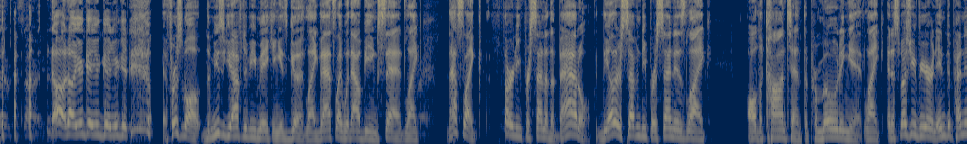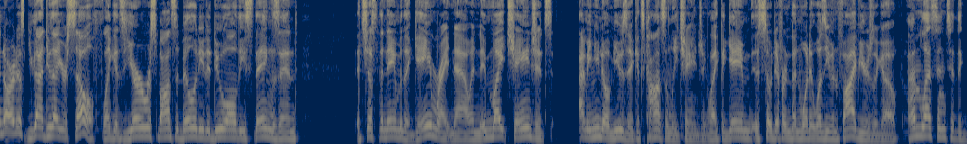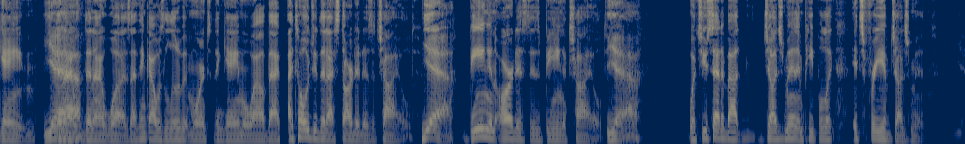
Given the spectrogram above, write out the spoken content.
No, no, you're good. You're good. You're good. First of all, the music you have to be making is good. Like that's like without being said. Like that's like thirty percent of the battle. The other seventy percent is like all the content, the promoting it. Like, and especially if you're an independent artist, you got to do that yourself. Like it's your responsibility to do all these things, and it's just the name of the game right now. And it might change. It's I mean, you know, music, it's constantly changing. Like the game is so different than what it was even five years ago. I'm less into the game Yeah. than, I, than I was. I think I was a little bit more into the game a while back. I told you that I started as a child. Yeah. Being an artist is being a child. Yeah. What you said about judgment and people, it's free of judgment.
